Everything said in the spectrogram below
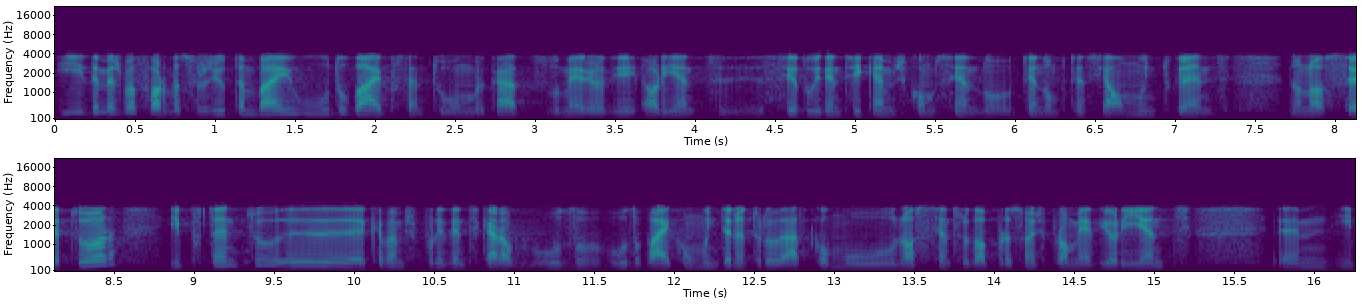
e da mesma forma surgiu também o Dubai, portanto o mercado do Médio Oriente cedo o identificamos como sendo, tendo um potencial muito grande no nosso setor, e portanto eh, acabamos por identificar o, o Dubai com muita naturalidade como o nosso centro de operações para o Médio Oriente, eh, e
